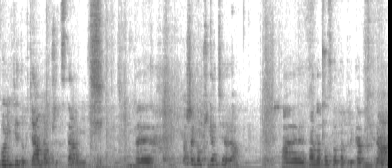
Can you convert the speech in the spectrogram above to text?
pozwolicie, to chciałam Wam przedstawić e, Waszego przyjaciela, e, Pana posła Patryka Wichra.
